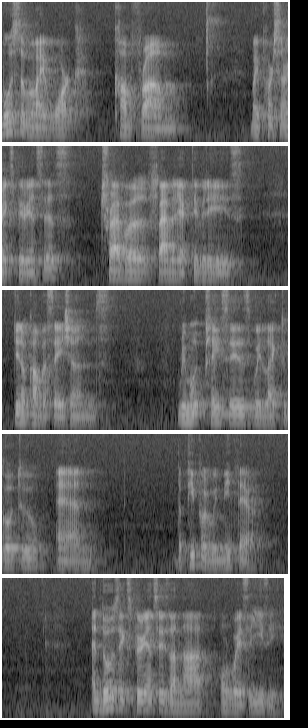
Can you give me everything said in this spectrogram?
most of my work come from my personal experiences, travel, family activities, dinner conversations, remote places we like to go to, and the people we meet there. And those experiences are not always easy.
